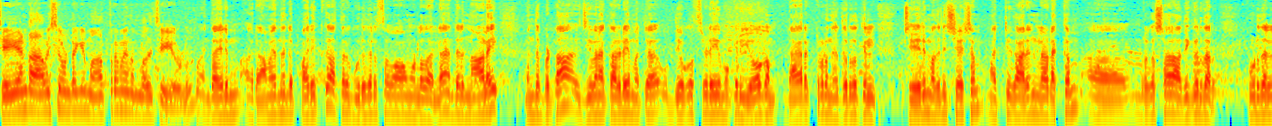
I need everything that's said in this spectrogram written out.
ചെയ്യേണ്ട ആവശ്യമുണ്ടെങ്കിൽ മാത്രമേ നമ്മൾ അത് ചെയ്യുള്ളൂ. എന്തായാലും രാമചന്ദ്രന്റെ പരിക്ക് അത്ര ഗുരുതര സ്വഭാവമുള്ളതല്ല. എന്തായാലും നാളെ ബന്ധപ്പെട്ട ജീവനക്കാരുടെയും മറ്റ് ഉദ്യോഗസ്ഥരുടെയും ഒക്കെ ഒരു യോഗം ഡയറക്ടറുടെ നേതൃത്വത്തിൽ ചേരും. അതിനുശേഷം മറ്റു കാര്യങ്ങളടക്കം മൃഗശാല അധികൃതർ കൂടുതൽ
